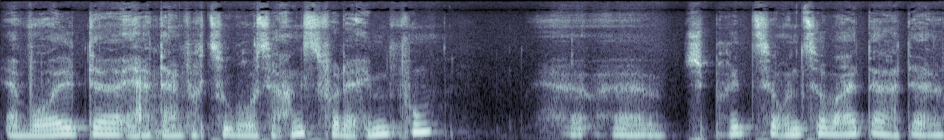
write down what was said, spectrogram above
Er wollte, er hatte einfach zu große Angst vor der Impfung. Äh, Spritze und so weiter hat er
